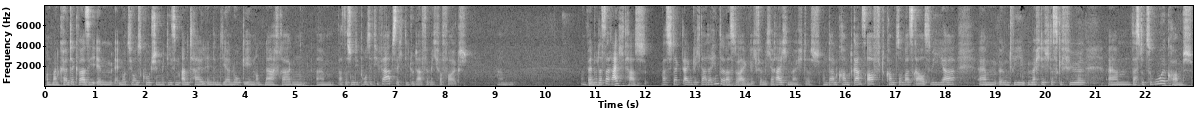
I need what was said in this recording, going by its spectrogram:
Und man könnte quasi im Emotionscoaching mit diesem Anteil in den Dialog gehen und nachfragen, ähm, was ist denn die positive Absicht, die du da für mich verfolgst? Ähm, und wenn du das erreicht hast, was steckt eigentlich da dahinter, was du eigentlich für mich erreichen möchtest? Und dann kommt ganz oft kommt sowas raus wie ja, ähm, irgendwie möchte ich das Gefühl, ähm, dass du zur Ruhe kommst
